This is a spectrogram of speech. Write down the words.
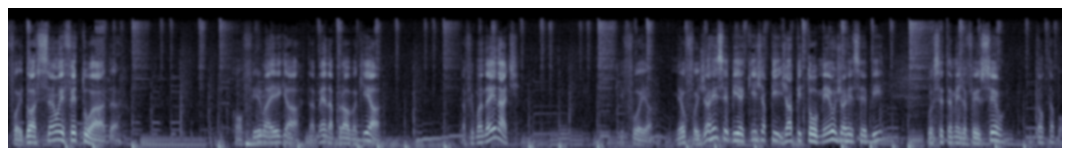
Foi doação efetuada. Confirma aí que, ó, tá vendo a prova aqui, ó? Tá filmando aí, Nath? Que foi, ó. Meu foi. Já recebi aqui, já, já apitou o meu, já recebi. Você também já fez o seu? Então tá bom.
